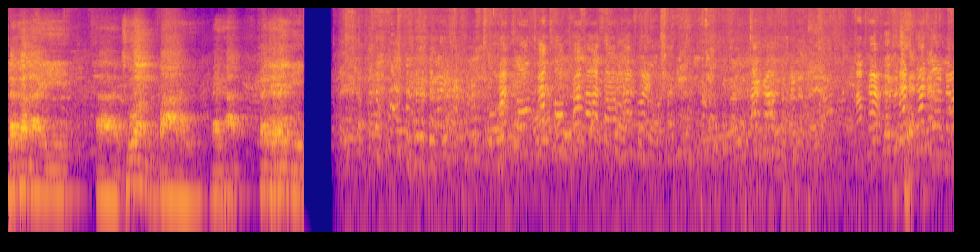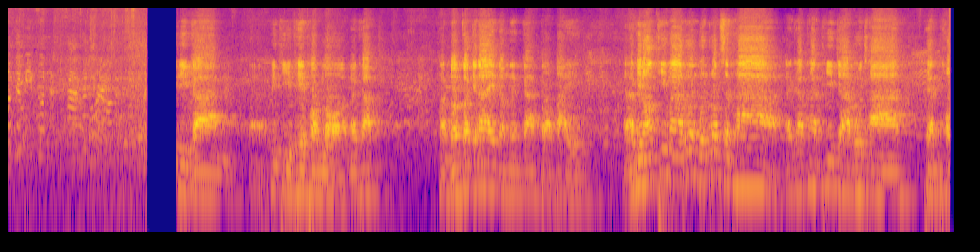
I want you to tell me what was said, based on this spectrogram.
แล้วก็ในช่วงบ่ายนะครับ ก็จะได้มีพิธีการพิธีเททองหล่อนะครับทางรถก็จะได้ดำเนินการต่อไปพี่น้องที่มาร่วมบุญร่วมศรัทธานะครับท่านที่จะบูชาแผ่นทอง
